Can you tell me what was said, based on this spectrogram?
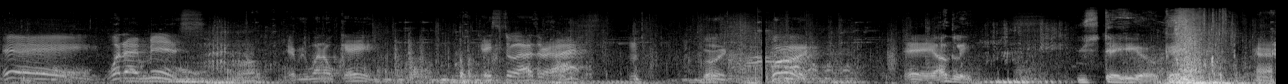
Hey, what I miss? Everyone okay? Kay still has her hat? Good, good. Hey, ugly. You stay here, okay?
